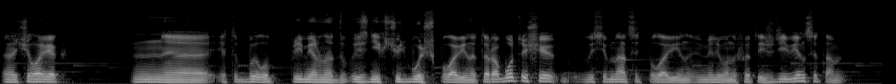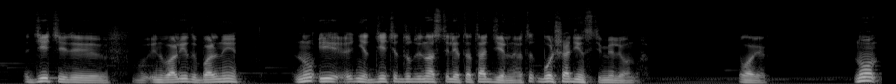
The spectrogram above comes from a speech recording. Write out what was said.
э, человек, э, это было примерно из них чуть больше половины это работающие, 18,5 миллионов это иждивенцы, там дети или инвалиды, больные. Ну и нет, дети до 12 лет это отдельно, это больше 11 миллионов человек. Но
